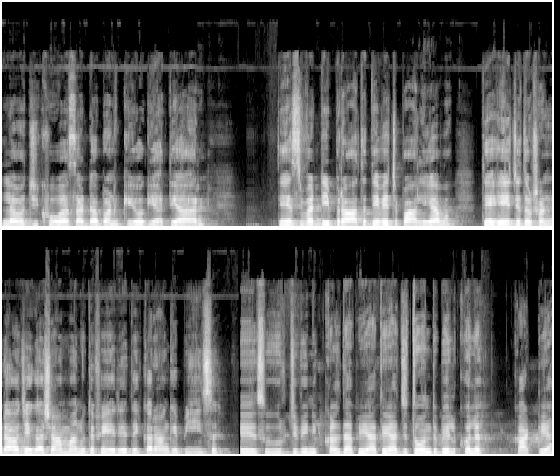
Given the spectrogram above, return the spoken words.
ਲਓ ਜੀ, ਖੋਆ ਸਾਡਾ ਬਣ ਕੇ ਹੋ ਗਿਆ ਤਿਆਰ। ਤੇ ਇਸ ਵੱਡੀ ਪਰਾਤ ਦੇ ਵਿੱਚ ਪਾ ਲਿਆ ਵਾ, ਤੇ ਇਹ ਜਦੋਂ ਠੰਡਾ ਹੋ ਜਾਏਗਾ ਸ਼ਾਮਾਂ ਨੂੰ ਤੇ ਫੇਰ ਇਹਦੇ ਕਰਾਂਗੇ ਪੀਸ। ਤੇ ਸੂਰਜ ਵੀ ਨਿਕਲਦਾ ਪਿਆ ਤੇ ਅੱਜ ਧੁੰਦ ਬਿਲਕੁਲ ਘੱਟ ਆ।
